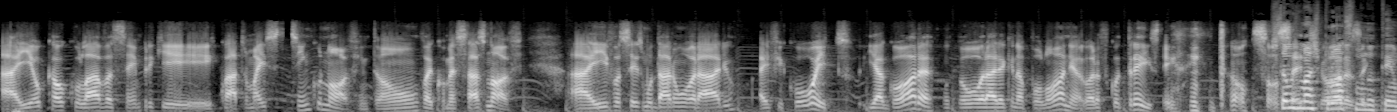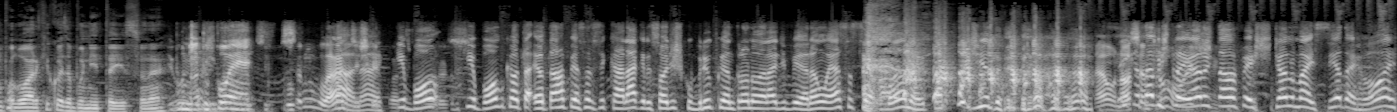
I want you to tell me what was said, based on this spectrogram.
Aí eu calculava sempre que 4 mais 5, 9. Então vai começar às 9. Aí vocês mudaram o horário, aí ficou 8. E agora, mudou o horário aqui na Polônia, agora ficou 3. Então são Estamos 7 mais próximos do tempo agora. Que coisa bonita isso, né? Bonito, poético. celular. Ah, né, é que bom, horas. que bom, porque eu, eu tava pensando assim, caraca, ele só descobriu que entrou no horário de verão essa semana e tá fudido. Não, o nosso eu tava estranhando hoje. que tava fechando mais cedo as lojas.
